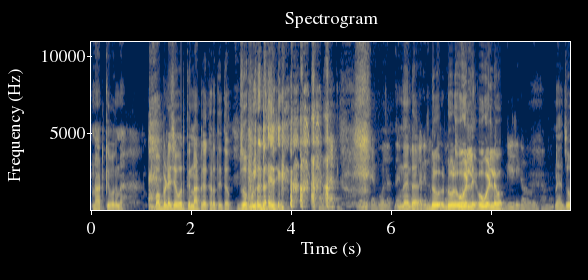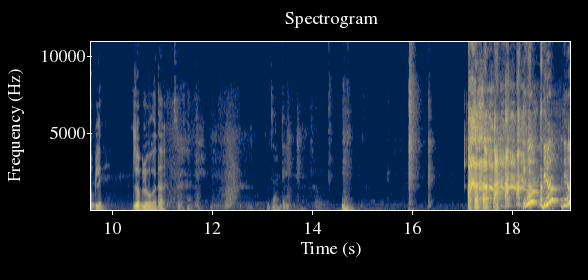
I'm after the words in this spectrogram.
नाटके बघ ना. बाबड्याच्या वरती नाटकं करत येतं झोपलं डायरेक्ट? नाही काय बोलत नाही. नाही ना लगेच डो डोळे उघडले उघडले बघ. गेली का बघून थांबा नाही झोपले. झोपलं बघ आता. जाते जाते. देऊ देऊ देऊ.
